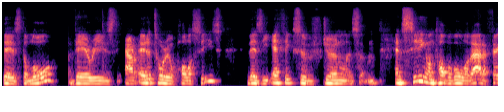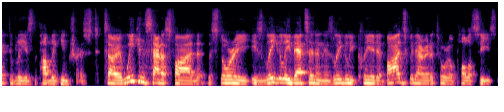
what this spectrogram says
There's the law, there is our editorial policies, there's the ethics of journalism. And sitting on top of all of that effectively is the public interest. So if we can satisfy that the story is legally vetted and is legally cleared, abides with our editorial policies,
